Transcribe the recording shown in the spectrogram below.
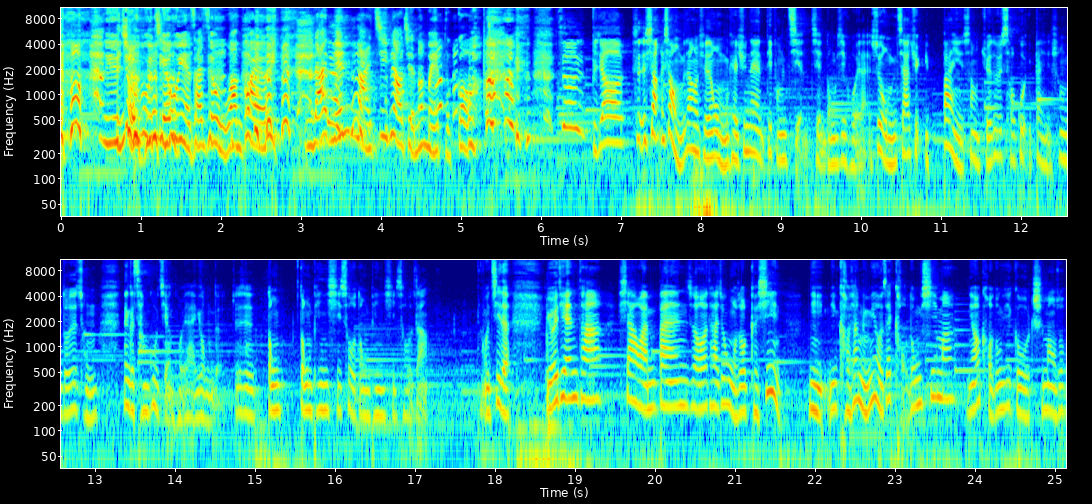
你全部结婚也才只有五万块而已，你来 连买机票钱都没不够。就比较是像像我们这样的学生，我们可以去那个地方捡捡东西回来，所以我们家具一半以上，绝对超过一半以上都是从那个仓库捡回来用的，就是东东拼西凑，东拼西凑这样。我记得有一天他下完班之后，他就问我说：“可信，你你烤箱里面有在烤东西吗？你要烤东西给我吃吗？”我说：“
